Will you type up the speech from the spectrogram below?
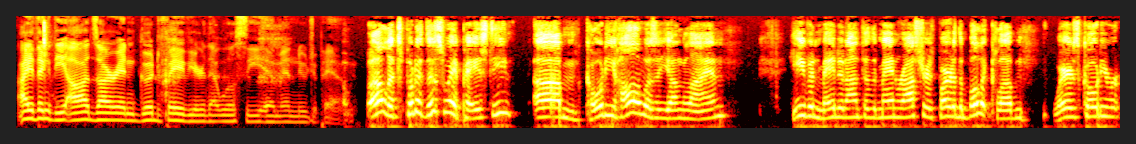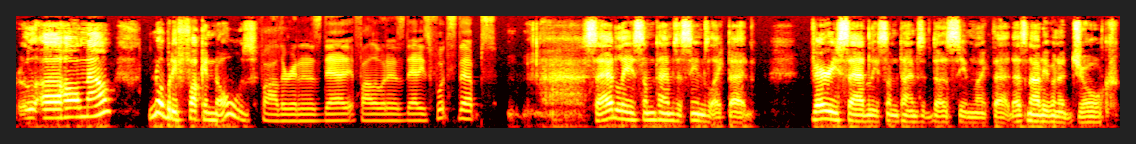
I think the odds are in good favor that we'll see him in New Japan. Well, let's put it this way, Paystee. Um, Cody Hall was a young lion. He even made it onto the main roster as part of the Bullet Club. Where's Cody uh, Hall now? Nobody fucking knows. Fathering in his dad, following in his daddy's footsteps. Sadly, sometimes it seems like that. Very sadly, sometimes it does seem like that. That's not even a joke.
